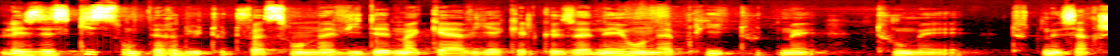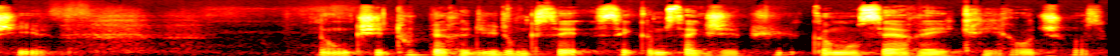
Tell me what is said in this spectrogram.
les esquisses sont perdues de toute façon. On a vidé ma cave il y a quelques années, on a pris toutes mes, tous mes, toutes mes archives. Donc j'ai tout perdu, donc c'est comme ça que j'ai pu commencer à réécrire autre chose.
